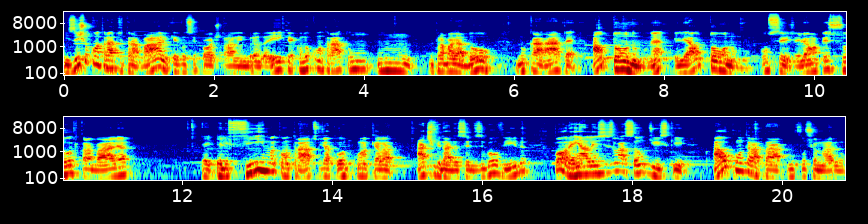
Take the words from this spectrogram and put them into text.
existe o um contrato de trabalho, que você pode estar lembrando aí, que é quando eu contrato um, um, um trabalhador no caráter autônomo, né? Ele é autônomo, ou seja, ele é uma pessoa que trabalha, ele firma contratos de acordo com aquela atividade a ser desenvolvida, porém a legislação diz que ao contratar um funcionário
